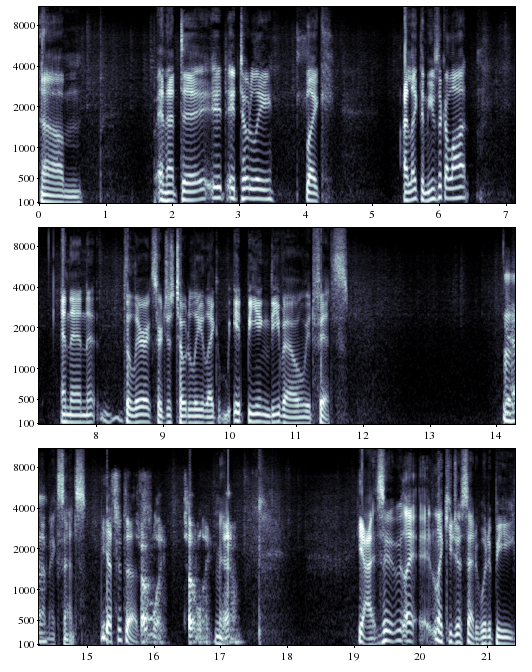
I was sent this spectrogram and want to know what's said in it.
Um, and that uh, it it totally like I like the music a lot, and then the lyrics are just totally like it being Devo. It fits. Yeah, that mm-hmm. makes sense. yes, it does. Totally. Totally. Yeah. Yeah. Yeah, so like, like you just said, would it be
